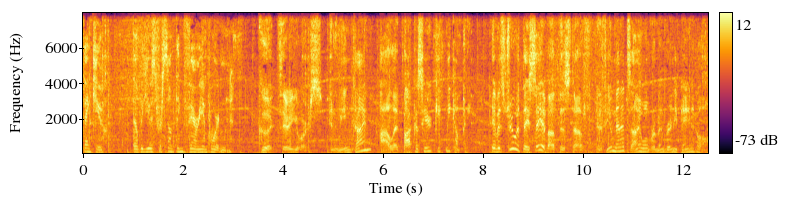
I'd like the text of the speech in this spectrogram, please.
Thank you. They'll be used for something very important. Good, they're yours. In the meantime, I'll let Bacchus here keep me company. If it's true what they say about this stuff, in a few minutes I won't remember any pain at all.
